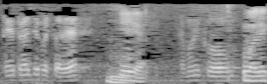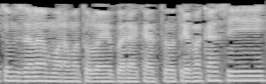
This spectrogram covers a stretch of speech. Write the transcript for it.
Nah, itu aja Ustaz ya. Hmm. Iya. Assalamualaikum. Waalaikumsalam warahmatullahi wabarakatuh. Terima kasih.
